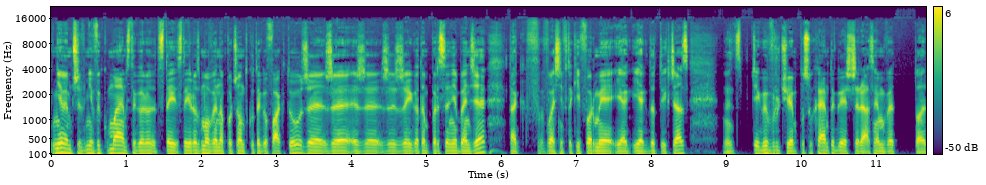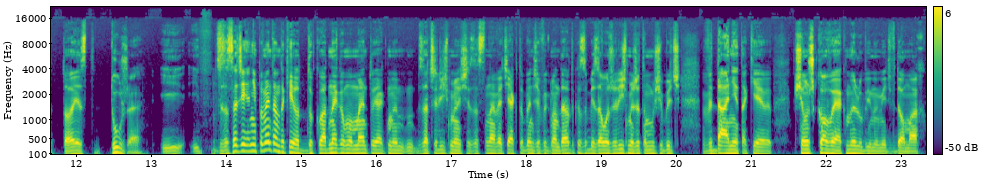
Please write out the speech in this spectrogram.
nie wiem, czy nie wykumałem z, tego, z, tej, z tej rozmowy na początku tego faktu, że, że, że, że, że jego tam per se nie będzie, tak w, właśnie w takiej formie jak, jak dotychczas, więc jakby wróciłem, posłuchałem tego jeszcze raz, ja mówię, to, to jest duże. I, I w zasadzie ja nie pamiętam takiego dokładnego momentu, jak my zaczęliśmy się zastanawiać, jak to będzie wyglądało, tylko sobie założyliśmy, że to musi być wydanie takie książkowe, jak my lubimy mieć w domach.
